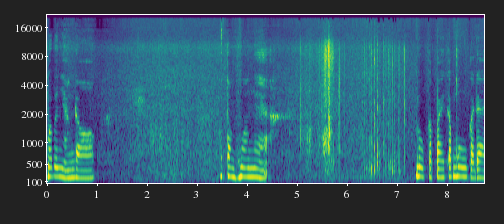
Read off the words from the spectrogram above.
มาเป็นหยังดอกบ่ต้องห่วงแม่ ลูกก็ไปกับหมูก็ได้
